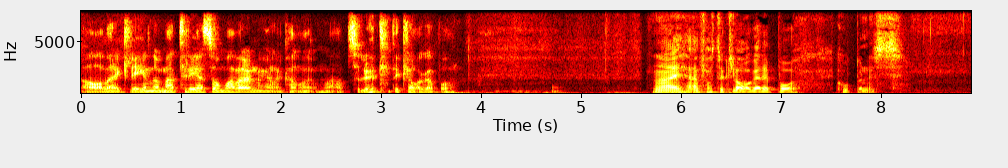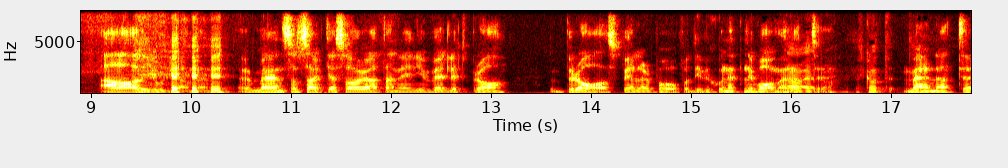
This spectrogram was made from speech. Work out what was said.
Ja, verkligen. De här tre sommarvärmningarna kan man absolut inte klaga på. Nej, även fast du klagade på Copernicus. Ja, det gjorde jag. Men, men, som sagt, jag sa ju att han är ju väldigt bra, bra spelare på, på division 1-nivå. Men, ja, att, inte... men, att, eh,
